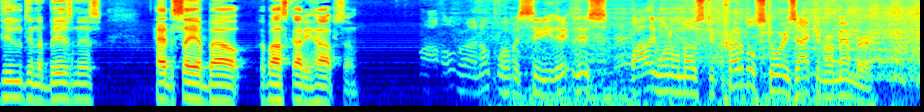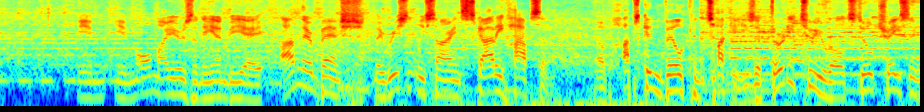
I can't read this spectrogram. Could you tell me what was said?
dudes in the business had to say about about Scotty Hopson. Over on Oklahoma City, there, there's Wally one of the most incredible stories I can remember in, in all my years in the NBA. On their bench, they recently signed Scotty Hopson of Hopkinsville, Kentucky. He's a 32 year old still chasing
